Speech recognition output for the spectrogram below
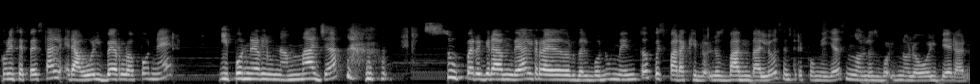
con ese pedestal, era volverlo a poner y ponerle una malla súper grande alrededor del monumento, pues para que los vándalos, entre comillas, no, los, no lo volvieran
